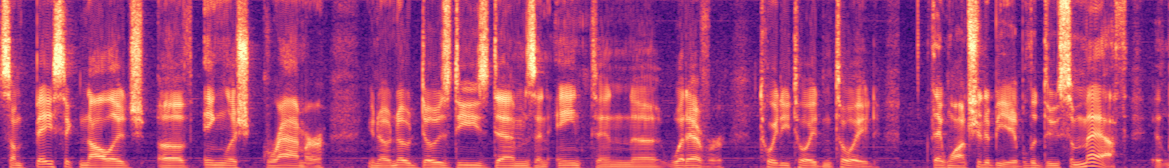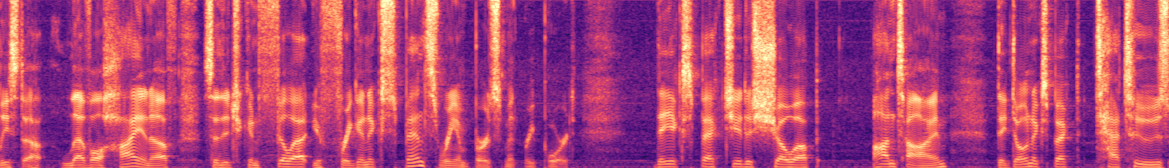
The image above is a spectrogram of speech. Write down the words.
some basic knowledge of English grammar. You know, no does, dees, dems, and ain't, and uh, whatever. Toity, toid, and toid. They want you to be able to do some math, at least a level high enough so that you can fill out your friggin' expense reimbursement report. They expect you to show up on time. They don't expect tattoos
